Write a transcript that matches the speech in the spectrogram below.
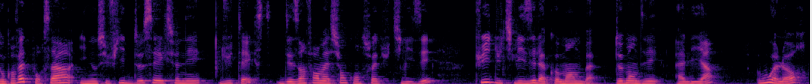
Donc en fait, pour ça, il nous suffit de sélectionner du texte, des informations qu'on souhaite utiliser, puis d'utiliser la commande bah, demander à l'IA, ou alors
